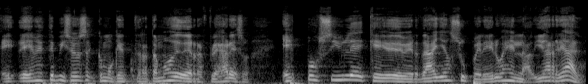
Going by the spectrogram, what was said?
eh, en este episodio como que tratamos de, de reflejar eso. Es posible que de verdad hayan superhéroes en la vida real.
